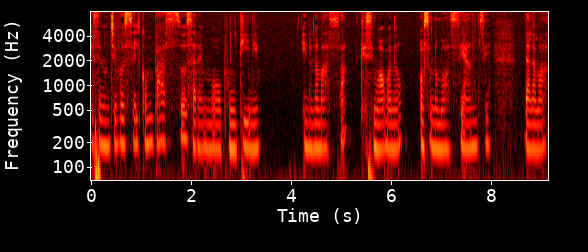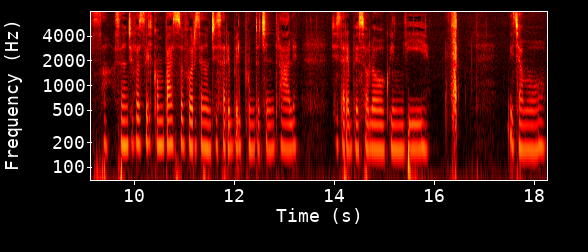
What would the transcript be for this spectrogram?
e se non ci fosse il compasso saremmo puntini in una massa che si muovono o sono mossi, anzi, dalla massa. Se non ci fosse il compasso forse non ci sarebbe il punto centrale, ci sarebbe solo quindi, diciamo,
